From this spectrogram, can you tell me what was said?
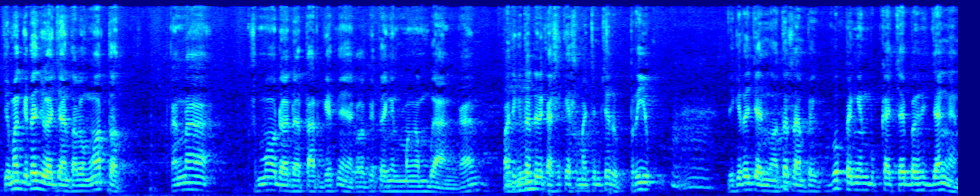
Cuma kita juga jangan terlalu ngotot. Karena semua udah ada targetnya ya. Kalau kita ingin mengembangkan, pasti kita udah dikasih kayak semacam ceruk, periuk. Jadi kita jangan ngotot sampai gue pengen buka cabang sih jangan.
